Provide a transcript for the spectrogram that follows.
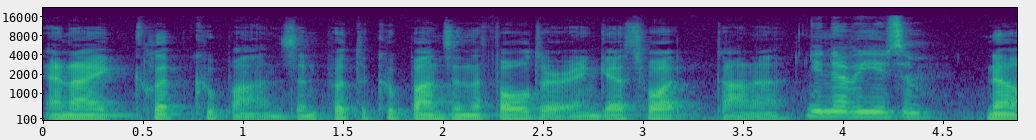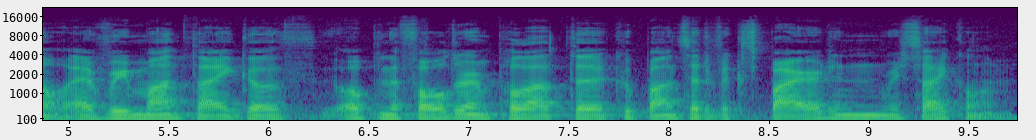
and I clip coupons and put the coupons in the folder and guess what Donna You never use them. No, every month I go th- open the folder and pull out the coupons that have expired and recycle them,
